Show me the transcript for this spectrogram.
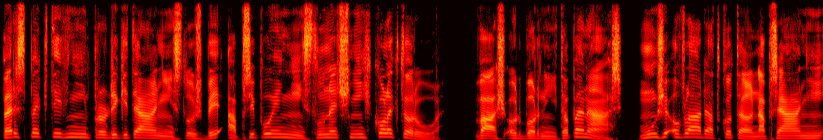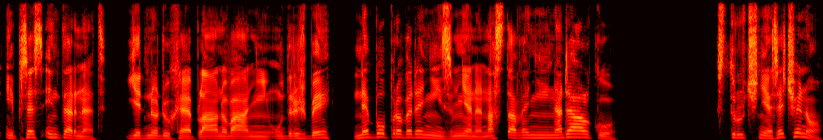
Perspektivní pro digitální služby a připojení slunečních kolektorů. Váš odborný topenář může ovládat kotel na přání i přes internet, jednoduché plánování údržby nebo provedení změn nastavení na dálku. Stručně řečeno,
